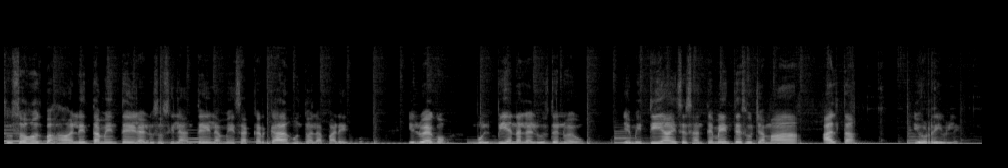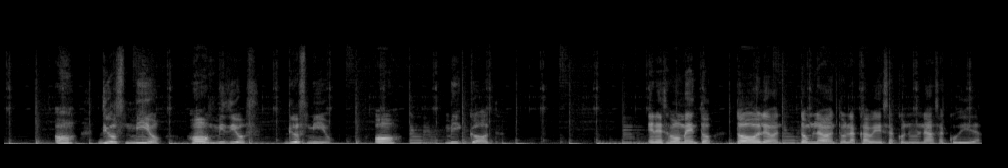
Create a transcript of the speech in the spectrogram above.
Sus ojos bajaban lentamente de la luz oscilante de la mesa cargada junto a la pared, y luego volvían a la luz de nuevo, y emitía incesantemente su llamada alta y horrible. ¡Oh, Dios mío! Oh, mi Dios, Dios mío. Oh, mi God. En ese momento, todo Tom levantó la cabeza con una sacudida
